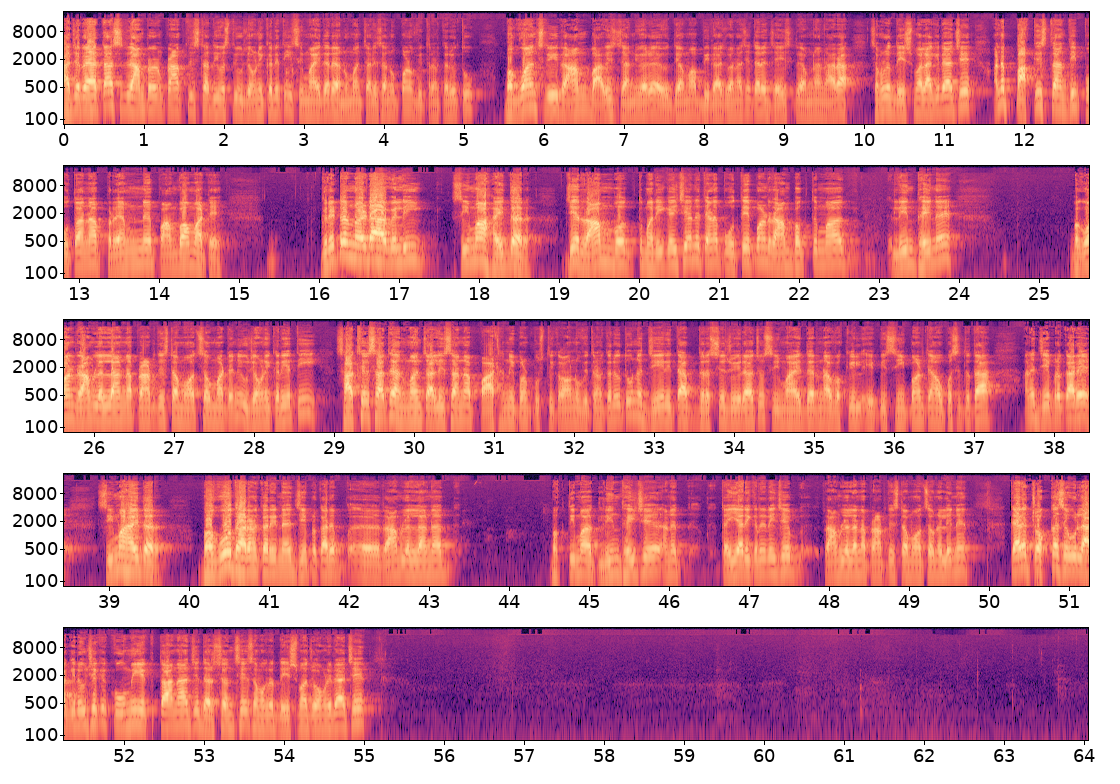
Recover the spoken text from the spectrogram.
હાજર રહ્યા હતા. શ્રી રામ પ્રાણ પ્રતિષ્ઠા દિવસની ઉજવણી કરી હતી. સીમા હૈદરે હનુમાન ચાલીસાનું પણ વિતરણ કર્યું હતું. ભગવાન શ્રી રામ બાવીસ જાન્યુઆરી અયોધ્યામાં બિરાજવાના છે. ત્યારે જય શ્રી રામના નારા સમગ્ર દેશમાં લાગી રહ્યા છે અને પાકિસ્તાનથી પોતાના પ્રેમને પામવા માટે ગ્રેટર નોઈડા આવેલી સીમા હૈદર, જે રામ ભક્ત મરી ગઈ છે અને તેણે પોતે પણ રામ ભક્તમાં લીન થઈને ભગવાન રામલલ્લાના પ્રાણ પ્રતિષ્ઠા મહોત્સવ માટેની ઉજવણી કરી હતી. સાથે સાથે હનુમાન ચાલીસાના પાઠની પણ પુસ્તિકાઓનું વિતરણ કર્યું હતું અને જે રીતે આપ દ્રશ્ય જોઈ રહ્યા છો, સીમા હૈદરના વકીલ એપી સિંહ પણ ત્યાં ઉપસ્થિત હતા. અને જે પ્રકારે સીમા હૈદર ભગવો ધારણ કરીને જે પ્રકારે રામલલ્લાના ભક્તિમાં લીન થઈ છે અને તૈયારી કરી રહી છે રામલલ્લાના પ્રાણ મહોત્સવને લઈને, ત્યારે ચોક્કસ એવું લાગી રહ્યું છે કે કોમી એકતાના જે દર્શન છે સમગ્ર દેશમાં જોવા મળી રહ્યા છે.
